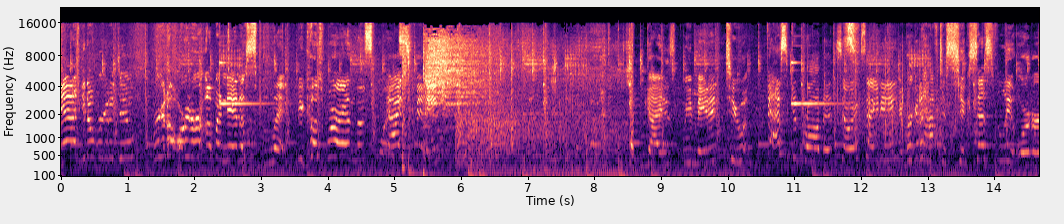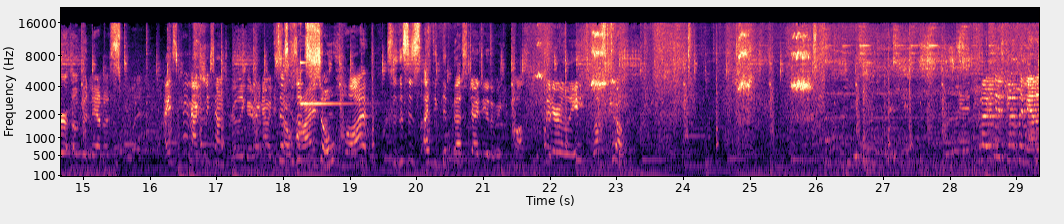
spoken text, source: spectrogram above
And you know what we're gonna do? We're gonna order a banana split because we're in the split. That's fitting. Guys, we made it to exciting. And we're gonna have to successfully order a banana split. Ice cream actually sounds really good right now. It's Just so hot. it's so hot. So this is, I think, the best idea that we could possibly do. Literally. Let's go. Can I please get a banana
